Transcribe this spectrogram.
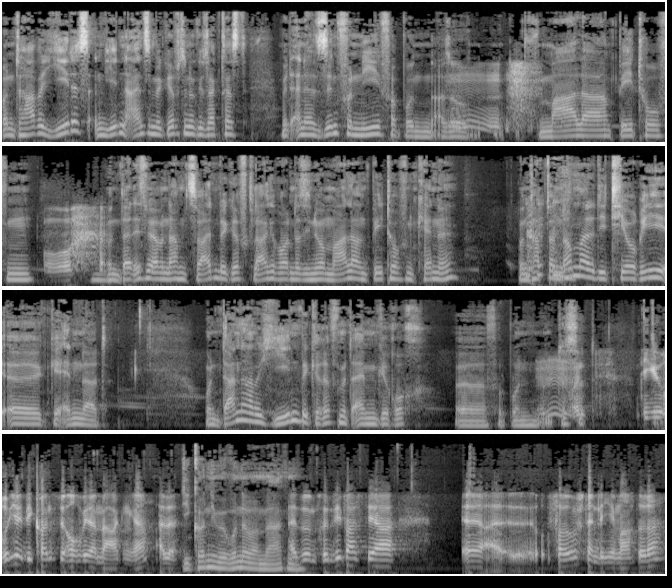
und habe jedes, an jeden einzelnen Begriff, den du gesagt hast, mit einer Sinfonie verbunden. Also Mm. Mahler, Beethoven. Oh. Und dann ist mir aber nach dem zweiten Begriff klar geworden, dass ich nur Mahler und Beethoven kenne. Und habe dann nochmal die Theorie äh, geändert. Und dann habe ich jeden Begriff mit einem Geruch äh, verbunden. Und Mhm, Und die Gerüche, die konntest du auch wieder merken, ja? Alle. die konnte ich mir wunderbar merken. Also im Prinzip hast du ja äh, voll umständlich gemacht, oder?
